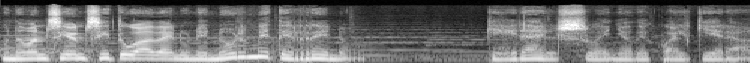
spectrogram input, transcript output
Una mansión situada en un enorme terreno que era el sueño de cualquiera.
